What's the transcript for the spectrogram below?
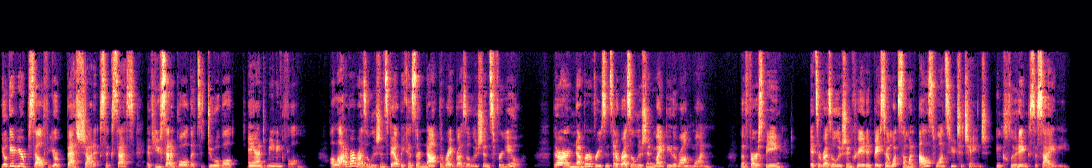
You'll give yourself your best shot at success if you set a goal that's doable and meaningful. A lot of our resolutions fail because they're not the right resolutions for you. There are a number of reasons that a resolution might be the wrong one. The first being it's a resolution created based on what someone else wants you to change, including society.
